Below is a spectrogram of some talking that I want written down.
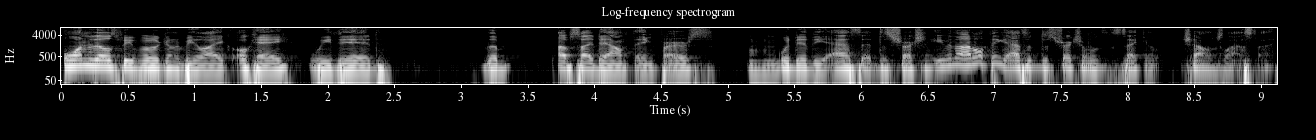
one of those people are going to be like, okay, we did the upside down thing 1st We did the asset destruction, even though I don't think asset destruction was the second challenge last time.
